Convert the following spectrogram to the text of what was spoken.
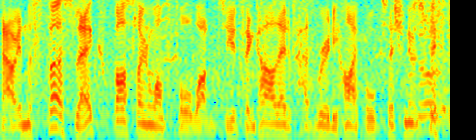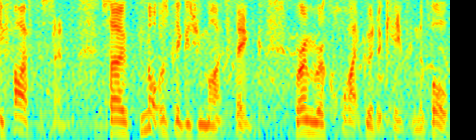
Now, in the first leg, Barcelona won 4 1, so you'd think, oh, they'd have had really high ball possession. It was 55%. So, not as big as you might think. Roma are quite good at keeping the ball.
